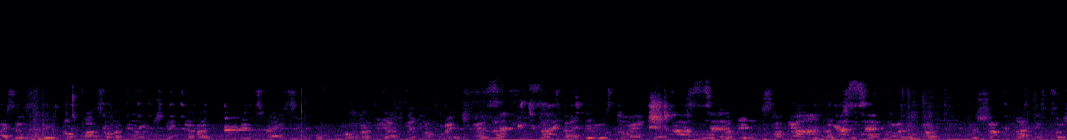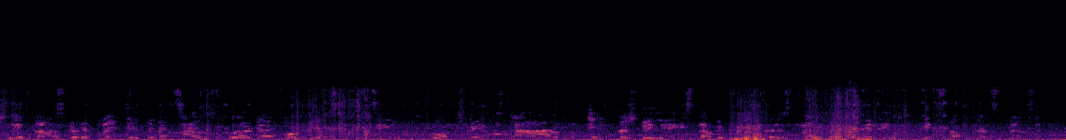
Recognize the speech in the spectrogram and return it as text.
Also es fehlt noch was, aber die Rückstände halten die 2 Sekunden oder mehr. Stefan Brennsteiner, der zweite Österreicher, ist unterwegs, hat Sekunden Rückstand. Das schaut gar nicht so schlecht aus für den Brenne, für den Salzburger und jetzt ins Ziel und fliegt an elfter Stelle, ist damit den Österreicher natürlich jetzt auf Platz 13.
